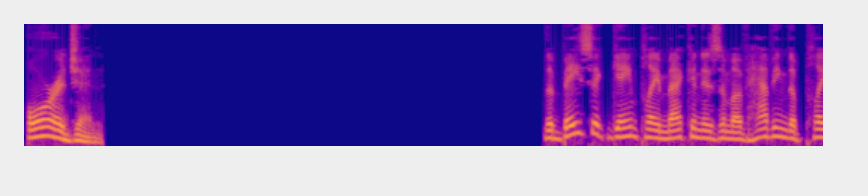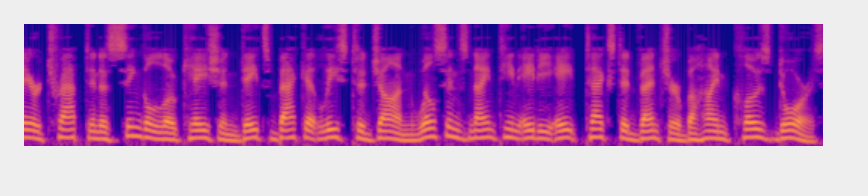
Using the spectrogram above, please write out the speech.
Origin The basic gameplay mechanism of having the player trapped in a single location dates back at least to John Wilson's 1988 text adventure Behind Closed Doors,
